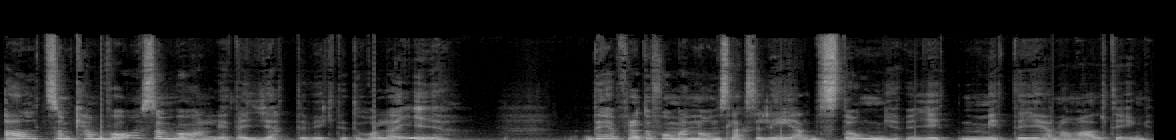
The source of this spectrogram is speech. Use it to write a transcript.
allt som kan vara som vanligt är jätteviktigt att hålla i. Det är för att då får man någon slags ledstång mitt igenom allting.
